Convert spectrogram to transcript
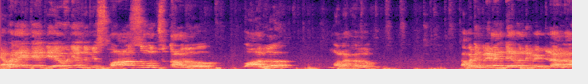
ఎవరైతే దేవుని అందు విశ్వాసం ఉంచుతారో వారు మొలకలు కాబట్టి ప్రేమ దేవుని పెట్టినారా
